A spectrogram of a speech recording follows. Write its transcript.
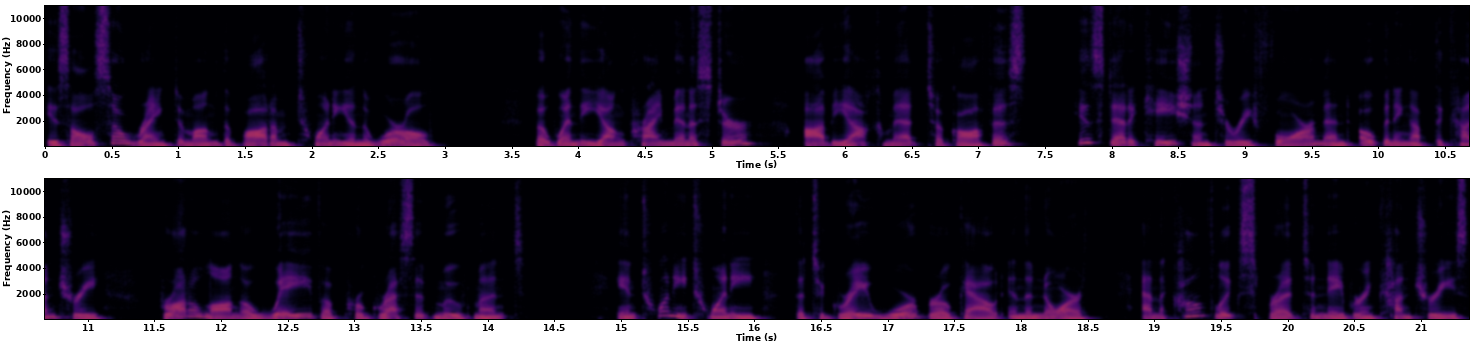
is also ranked among the bottom 20 in the world. But when the young Prime Minister, Abiy Ahmed, took office, his dedication to reform and opening up the country brought along a wave of progressive movement. In 2020, the Tigray War broke out in the north, and the conflict spread to neighboring countries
